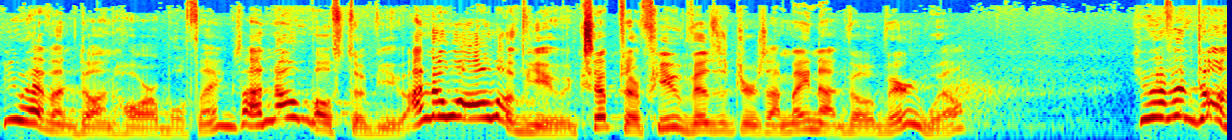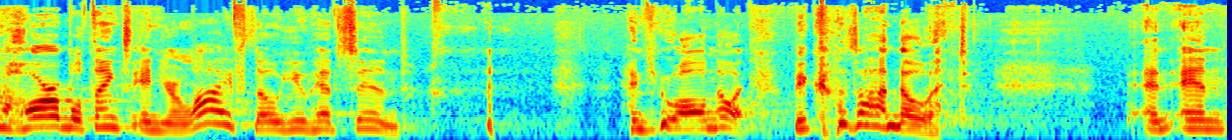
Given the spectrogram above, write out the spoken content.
You haven't done horrible things. I know most of you. I know all of you, except a few visitors I may not know very well. You haven't done horrible things in your life, though you have sinned. and you all know it because I know it. And, and,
